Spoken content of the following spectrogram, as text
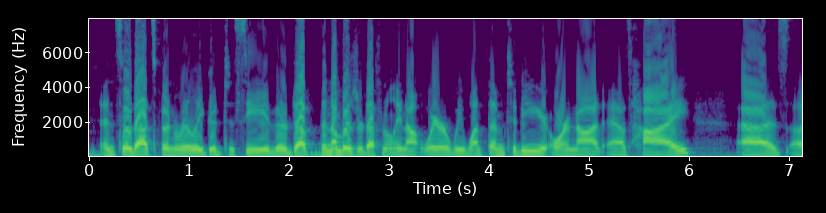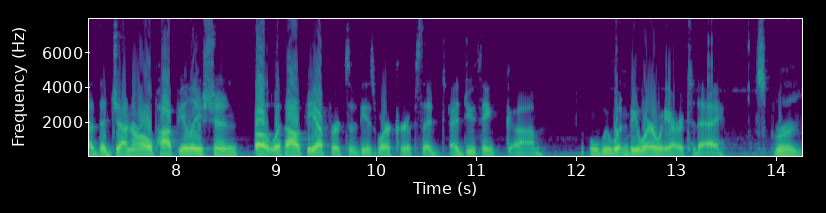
mm. And so that's been really good to see. They're the numbers are definitely not where we want them to be or not as high as uh, the general population, but without the efforts of these work groups, I, I do think um, we wouldn't be where we are today. That's great.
